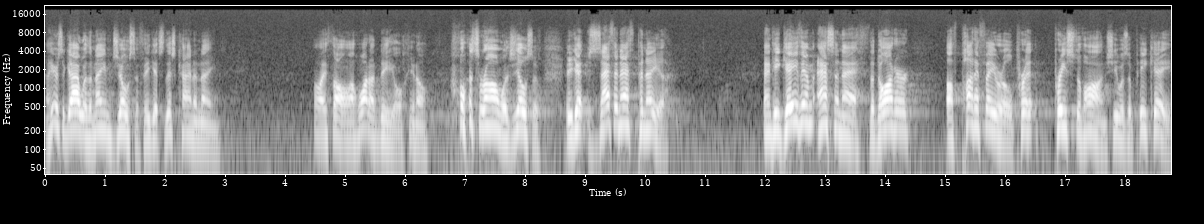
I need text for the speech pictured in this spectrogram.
Now here's a guy with a name Joseph. He gets this kind of name. Oh, I thought, well, what a deal, you know. What's wrong with Joseph? You get Zaphenath Paneah. And he gave him Asenath, the daughter of Potiphera, priest of On. She was a PK,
